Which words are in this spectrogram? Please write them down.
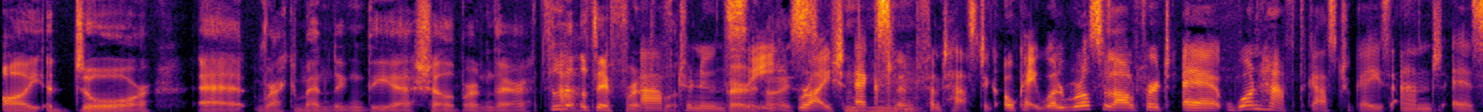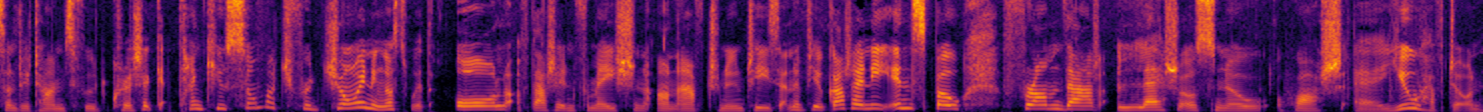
I adore uh, recommending the uh, Shelbourne there. It's a little different. Afternoon very Nice. Right, mm-hmm. excellent, fantastic. Okay, well, Russell Alford, uh, one half the gastro GastroGays and uh, Sunday Times food critic, thank you so much for joining us with all of that information on afternoon teas. And if you've got any inspo from that, let us know what uh, you have done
